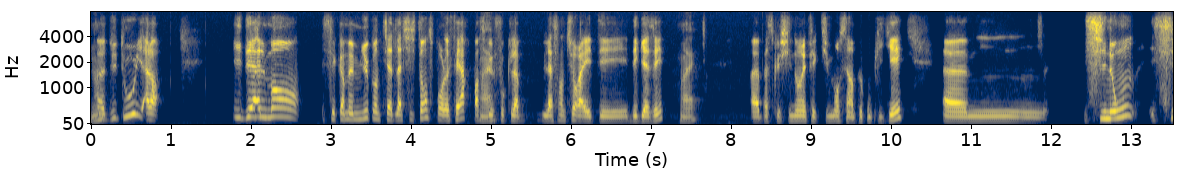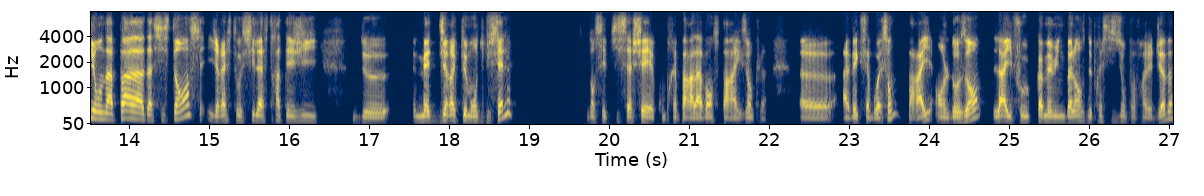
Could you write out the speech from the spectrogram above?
Non? Euh, du tout. Alors, idéalement, c'est quand même mieux quand il y a de l'assistance pour le faire parce Ouais. qu'il faut que la, la ceinture a été dégazée. Ouais. Euh, parce que sinon, effectivement, c'est un peu compliqué. Euh, sinon, si on n'a pas d'assistance, il reste aussi la stratégie de mettre directement du sel dans ces petits sachets qu'on prépare à l'avance, par exemple, euh, avec sa boisson, pareil, en le dosant. Là, il faut quand même une balance de précision pour faire le job.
